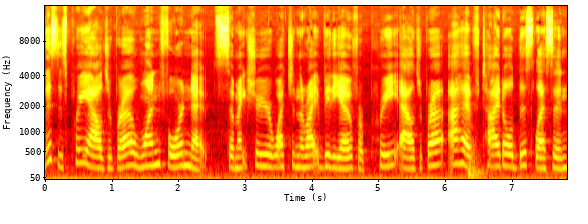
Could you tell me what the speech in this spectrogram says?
This is pre-algebra 1-4 notes, so make sure you're watching the right video for pre-algebra. I have titled this lesson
